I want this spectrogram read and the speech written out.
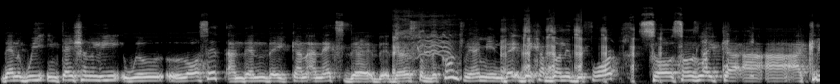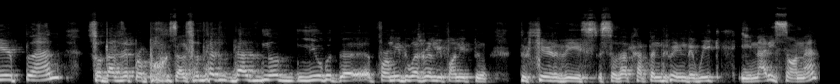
then we intentionally will lose it, and then they can annex the, the, the rest of the country. I mean, they, they have done it before, so sounds like a, a, a, clear plan. So that's the proposal. So that that's not new, but the, for me it was really funny to to hear this. So that happened during the week in Arizona.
